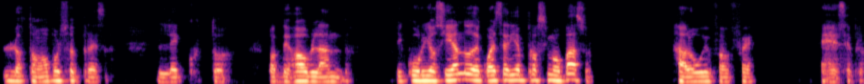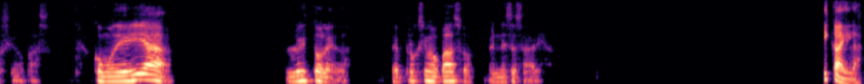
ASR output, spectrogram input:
los tomó por sorpresa. Les gustó, los dejó hablando y curioseando de cuál sería el próximo paso. Halloween Fanfe es ese próximo paso. Como diría Luis Toledo, el próximo paso es necesario. ¿Y Kaila?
